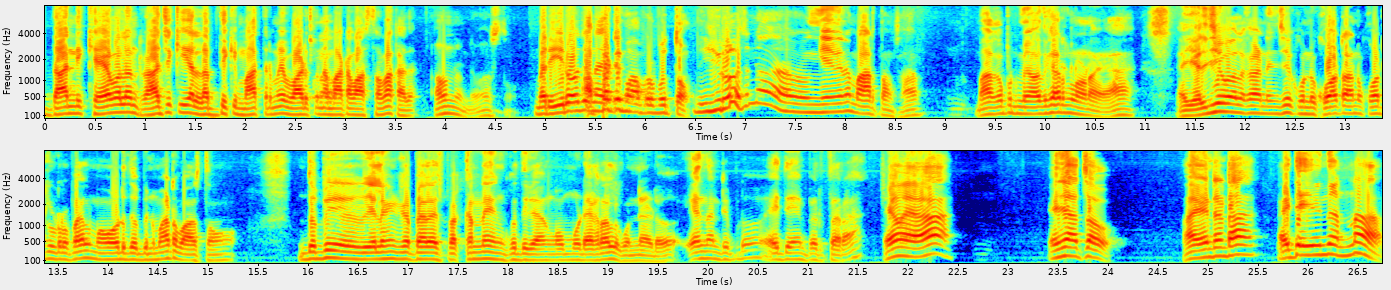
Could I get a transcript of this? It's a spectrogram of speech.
దాన్ని కేవలం రాజకీయ లబ్ధికి మాత్రమే వాడుకున్న మాట వాస్తవా కదా? అవునండి వాస్తవం. మరి ఈ రోజున అప్పటి మా ప్రభుత్వం. ఈ రోజున ఇంకేమైనా మారుతాం సార్. మాకప్పుడు మేము అధికారంలో ఉన్నాయా? ఎల్జీ వాళ్ళ కాడ నుంచి కొన్ని కోటాను కోట్ల రూపాయలు మా ఓడి దొబ్బిన మాట వాస్తవం. దుబ్బి యలహంక ప్యాలెస్ పక్కనే ఇంకొద్దిగా ఇంకో మూడు ఎకరాలు కొన్నాడు. ఏంటంటే ఇప్పుడు? అయితే ఏం పెరుగుతారా? ఏమయ్యా? ఏం చేస్తావు? ఏంటంట? అయితే ఏంది అన్నా?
